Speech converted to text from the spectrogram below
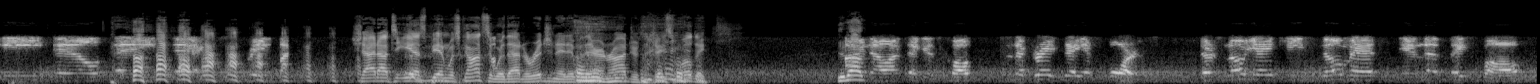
E L A X. Shout out to ESPN Wisconsin, where that originated with Aaron Rodgers and Jason Wilde. You're I know. I'm taking this quote. This is a great day in sports. There's no Yankees, no Mets in the baseball.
